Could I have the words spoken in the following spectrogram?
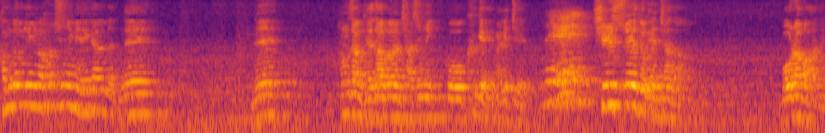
감독님이나 코치님이 얘기하는데 네, 네 항상 대답은 자신 있고 크게 알겠지? 네 실수해도 괜찮아. 뭐라고 안 해.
